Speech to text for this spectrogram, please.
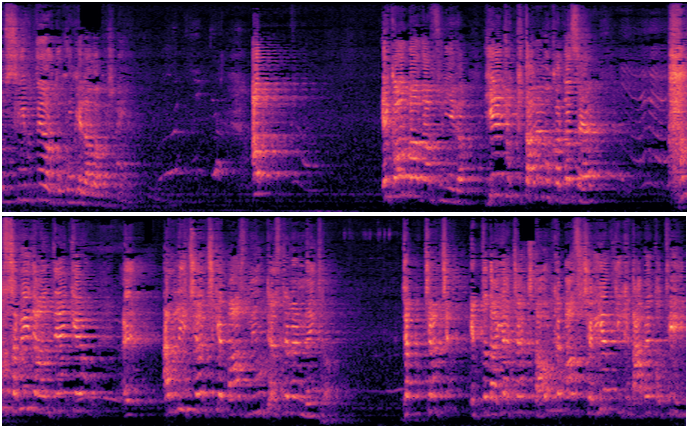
مصیبتیں اور دکھوں کے علاوہ کچھ نہیں اب ایک اور بات آپ سنیے گا۔ یہ جو کتاب مقدس ہے، ہم سبھی جانتے ہیں کہ ارلی چرچ کے پاس نیو ٹیسٹمنٹ نہیں تھا۔ جب چرچ ابتدائیہ چرچ تھا، ان کے پاس شریعت کی کتابیں تو تھی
